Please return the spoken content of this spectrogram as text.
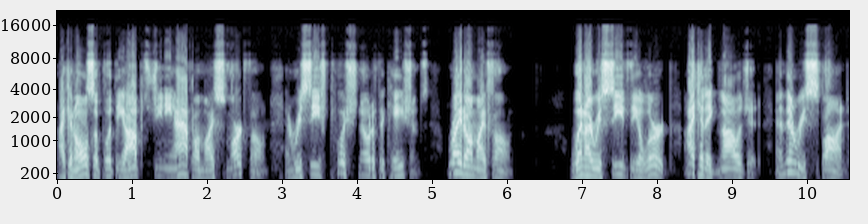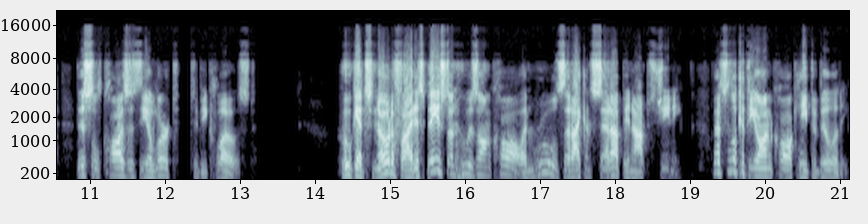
I can also put the OpsGenie app on my smartphone and receive push notifications right on my phone. When I receive the alert, I can acknowledge it and then respond. This will causes the alert to be closed. Who gets notified is based on who is on call and rules that I can set up in OpsGenie. Let's look at the on-call capability.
